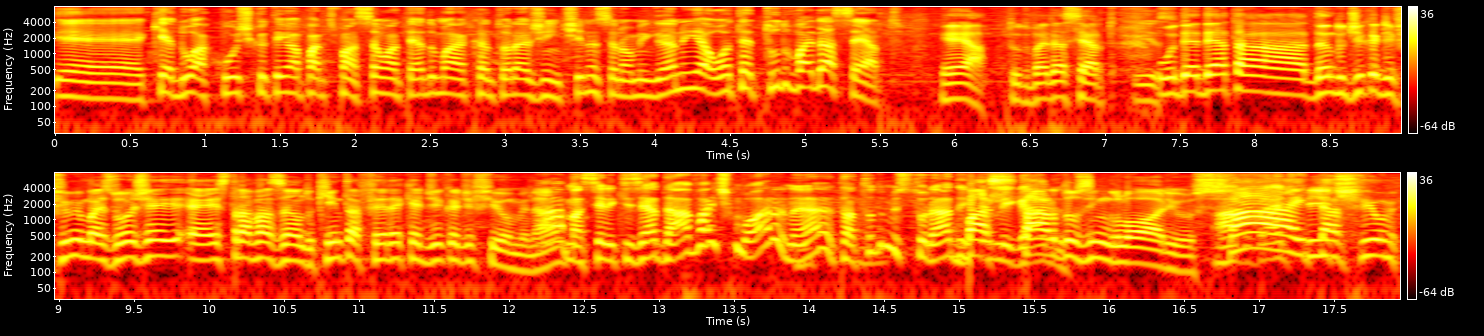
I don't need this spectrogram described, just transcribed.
é, que é do acústico, tem a participação até de uma cantora argentina, se não me engano, e a outra é Tudo Vai Dar Certo. É, tudo vai dar certo. Isso. O Dedé tá dando dica de filme, mas hoje é, é extravasando. Quinta-feira é que é dica de filme, né? Ah, mas se ele quiser dar, vai-te embora, né? Tá tudo misturado, interligado. Bastardos Inglórios. Ah, do Brad Baita Pitt. filme.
